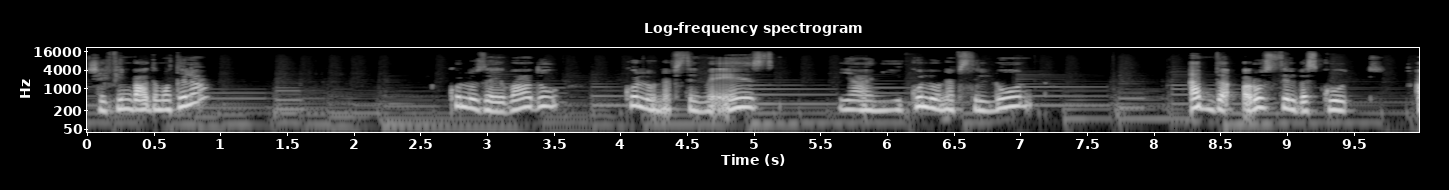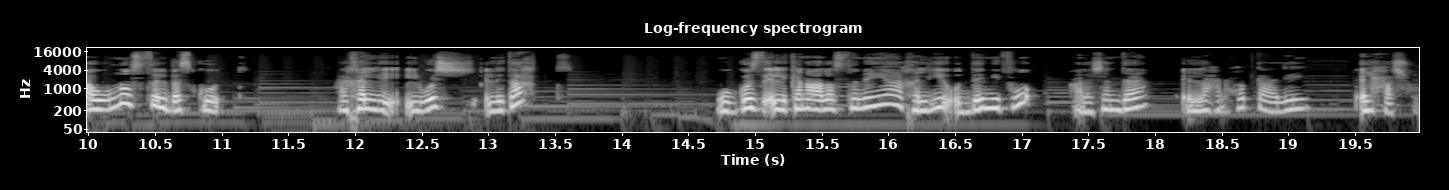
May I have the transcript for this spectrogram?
شايفين بعد ما طلع؟ كله زي بعضه. كله نفس المقاس يعني كله نفس اللون. أبدأ أرص البسكوت أو نص البسكوت. هخلي الوش اللي تحت والجزء اللي كان على الصينية هخليه قدامي فوق علشان ده اللي هنحط عليه الحشو.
